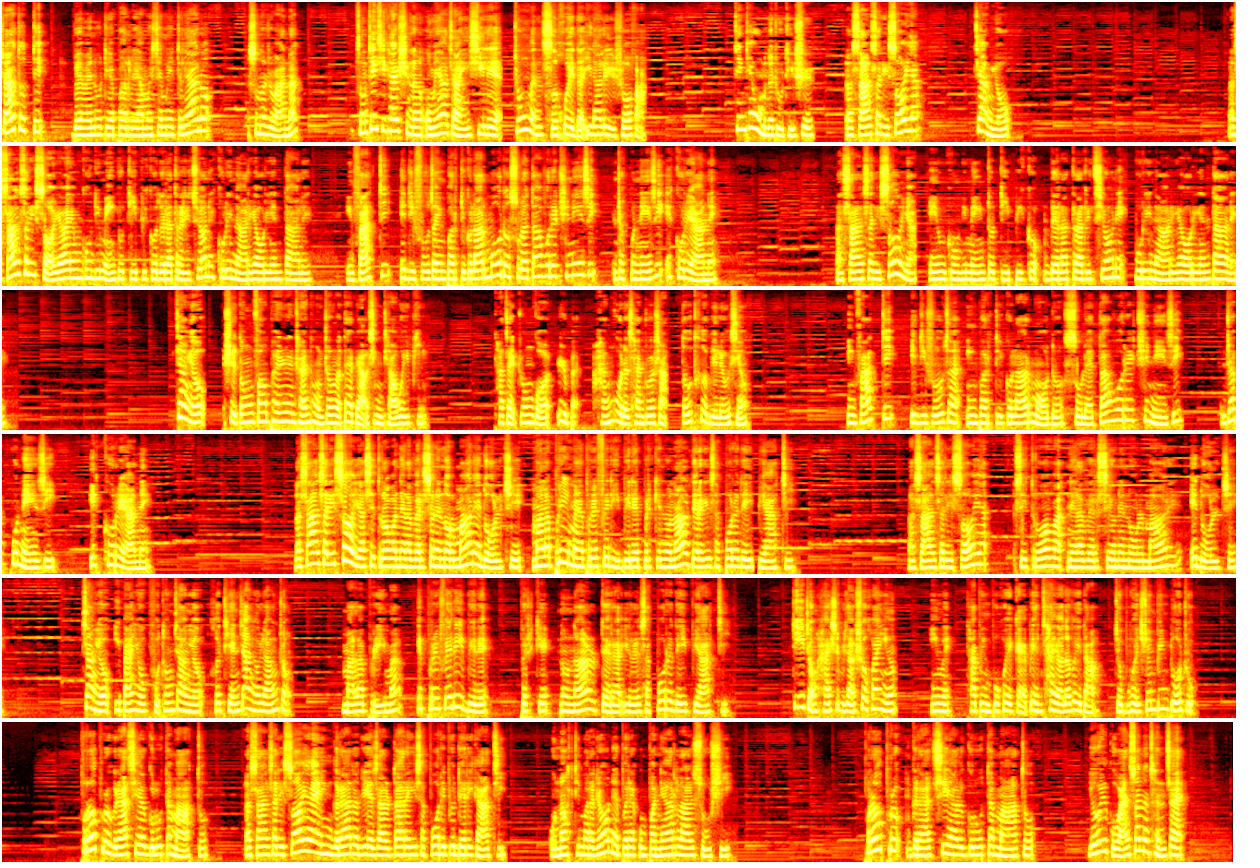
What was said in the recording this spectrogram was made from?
Ciao a tutti, benvenuti a Parliamo insieme italiano. Sono Giovanna。从这期开始呢，我们要讲一系列中文词汇的意大利语说法。今天我们的主题是 la salsa di soia，酱油。La salsa di soia è un condimento tipico della tradizione culinaria orientale. Infatti è diffusa in particolar modo sulle tavole cinesi, giapponesi e coreane. La salsa di soia è un condimento tipico della tradizione culinaria orientale. 酱油是东方烹饪传统中的代表性调味品，它在中国、日本、韩国的餐桌上都特别流行。Infatti è diffusa in particolar modo sulle tavole cinesi, giapponesi e coreane. La salsa di soia si trova nella versione normale e dolce, ma la prima è preferibile perché non altera il sapore dei piatti. La salsa di soia si trova nella versione normale e dolce. 酱油一般有普通酱油和甜酱油两种。ma la prima è preferibile perché non altera il sapore dei piatti。第一种还是比较受欢迎，因为 它并不会改变菜肴的味道，就不会喧宾夺主。Proprio grazie al glutamato, la salsa di soia è in grado di esaltare i sapori più delicati, un'ottima ragione per accompagnarla al sushi. Proprio grazie al glutamato 由于谷氨酸的存在，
